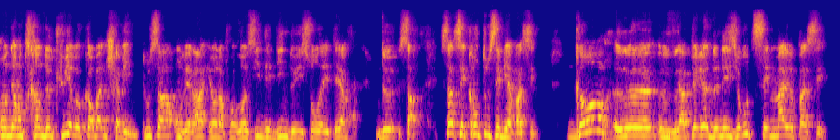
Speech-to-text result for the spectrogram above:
on est en train de cuire le korban shkamim. Tout ça, on verra et on apprendra aussi des dignes de l'histoire des terres de ça. Ça, c'est quand tout s'est bien passé. Quand euh, la période de Nézirut s'est mal passée.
